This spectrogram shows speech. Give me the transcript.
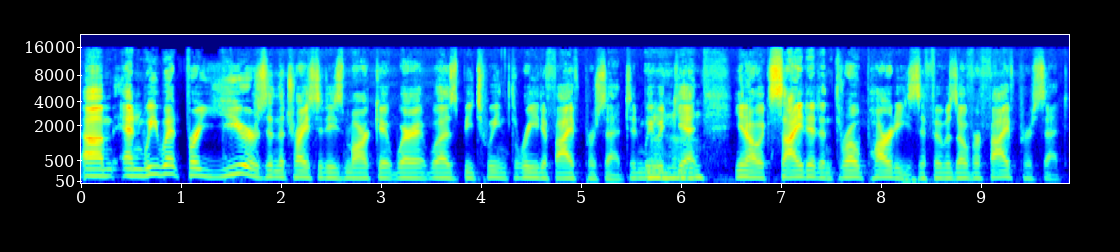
Um, and we went for years in the Tri Cities market where it was between three to five percent, and we would get you know excited and throw parties if it was over five percent.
